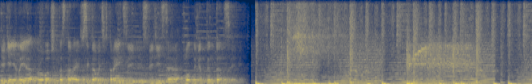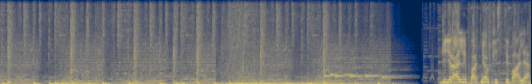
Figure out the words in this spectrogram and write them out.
Евгений, ну я, в общем-то, стараюсь всегда быть в тренде и следить за модными тенденциями. Генеральный партнер фестиваля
